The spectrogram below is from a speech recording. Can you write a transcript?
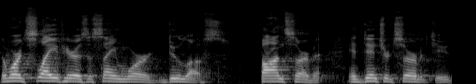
The word slave here is the same word, doulos, bondservant, indentured servitude.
